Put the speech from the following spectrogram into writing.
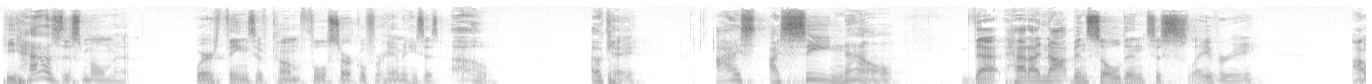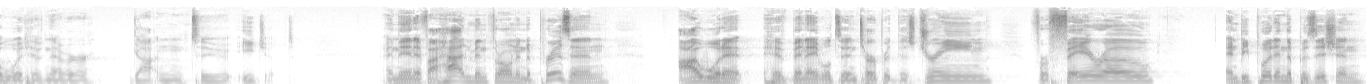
He has this moment where things have come full circle for him. And he says, Oh, okay, I, I see now that had I not been sold into slavery, I would have never gotten to Egypt. And then if I hadn't been thrown into prison, I wouldn't have been able to interpret this dream for Pharaoh and be put in the position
